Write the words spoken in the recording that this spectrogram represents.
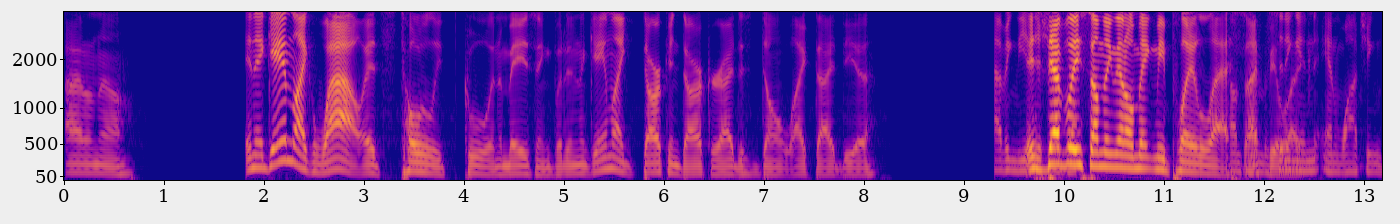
I don't know. In a game like WoW, it's totally cool and amazing, but in a game like Dark and Darker, I just don't like the idea. Having the It's definitely something that'll make me play less. I feel sitting like. in and watching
